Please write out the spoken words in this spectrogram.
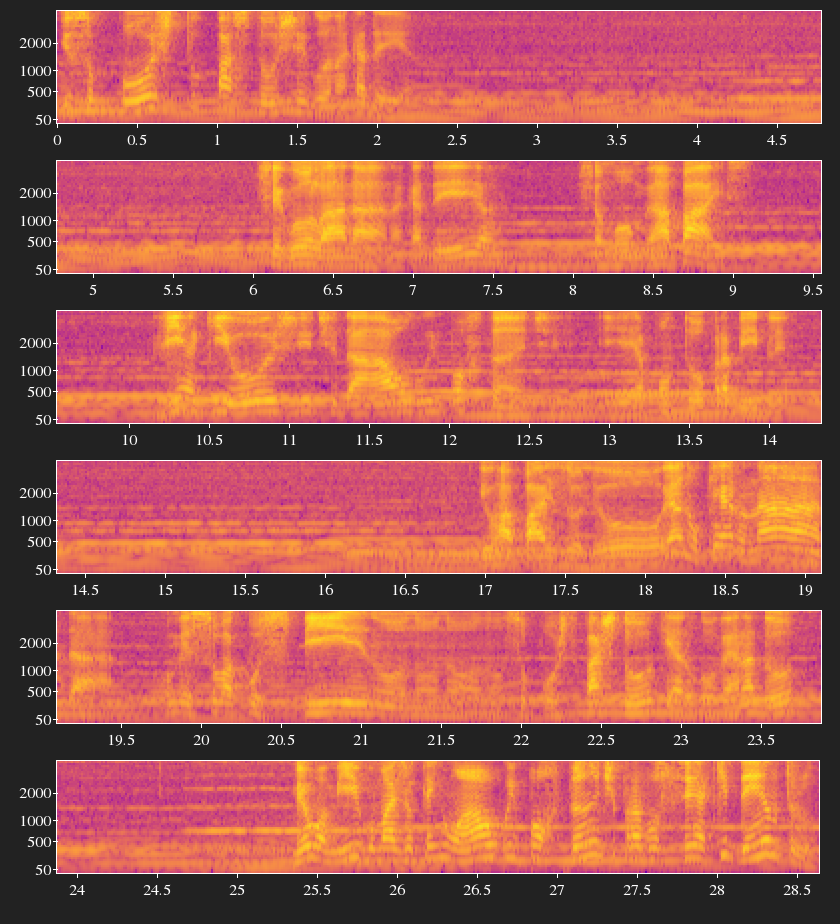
E o suposto pastor chegou na cadeia. Chegou lá na, na cadeia, chamou meu rapaz, vim aqui hoje te dar algo importante. E apontou para a Bíblia. E o rapaz olhou, eu não quero nada. Começou a cuspir no, no, no, no suposto pastor, que era o governador. Meu amigo, mas eu tenho algo importante para você aqui dentro.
